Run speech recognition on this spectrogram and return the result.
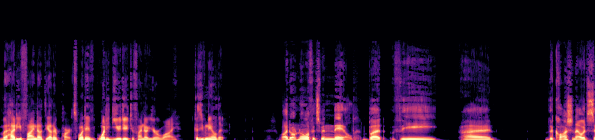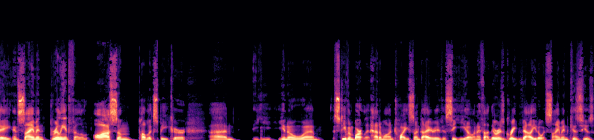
But how do you find out the other parts? What did what did you do to find out your why? Because you've nailed it. Well, I don't know if it's been nailed, but the uh, the caution I would say, and Simon, brilliant fellow, awesome public speaker. Um, y- you know, um, Steven Bartlett had him on twice on Diary of a CEO, and I thought there was great value to what Simon because he was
